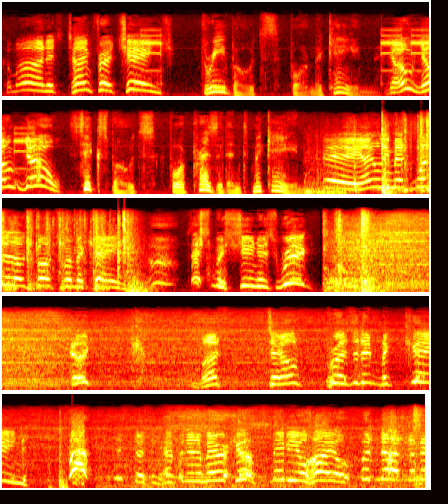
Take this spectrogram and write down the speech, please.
come on, it's time for a change. Three votes for McCain. No, no, no! Six votes for President McCain. Hey, I only meant one of those votes for McCain. this machine is rigged. Good. Must tell President McCain. Ah! This doesn't happen in America. Maybe Ohio, but not in America.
